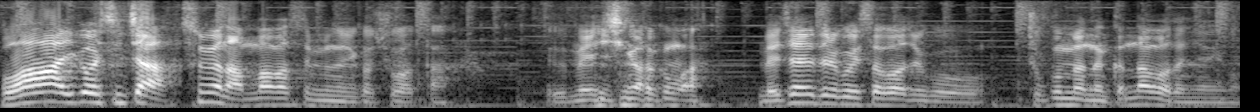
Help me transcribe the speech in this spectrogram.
와 이거 진짜 수면 안 막았으면 이거 죽었다. 어메이징하구만. 매자에 들고 있어가지고 죽으면은 끝나거든요 이거.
